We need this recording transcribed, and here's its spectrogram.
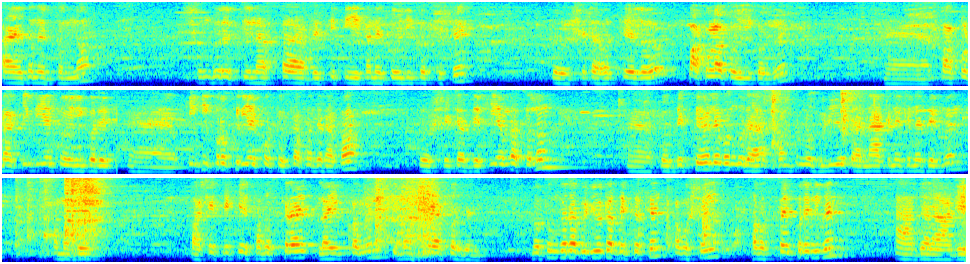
আয়োজনের জন্য সুন্দর একটি নাস্তা রেসিপি এখানে তৈরি করতেছে। তো, সেটা হচ্ছে এলো পাকোড়া তৈরি করবে। পাকোড়া কি দিয়ে তৈরি করে কি কি প্রক্রিয়া করতেছে আপনাদের আপা? তো, সেটা দেখি আমরা। চলুন। তো দেখতে হলে বন্ধুরা সম্পূর্ণ ভিডিওটা না টেনে টেনে দেখবেন। আমাদের পাশে থেকে সাবস্ক্রাইব লাইক কমেন্ট এবং শেয়ার করবেন। নতুন যারা ভিডিওটা দেখতেছেন, অবশ্যই সাবস্ক্রাইব করে নেবেন। আর যারা আগে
